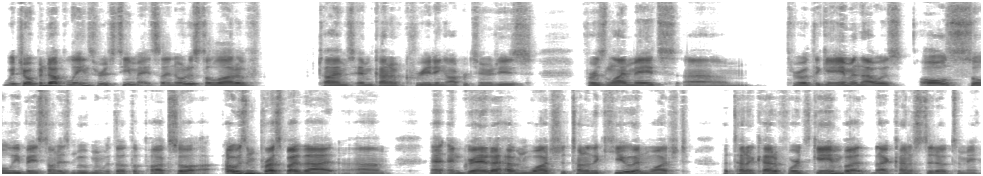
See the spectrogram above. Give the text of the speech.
which opened up lanes for his teammates. I noticed a lot of times him kind of creating opportunities for his line mates um, throughout the game, and that was all solely based on his movement without the puck. So I was impressed by that. Um, and, and, granted, I haven't watched a ton of the Q and watched a ton of Cataford's game, but that kind of stood out to me.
